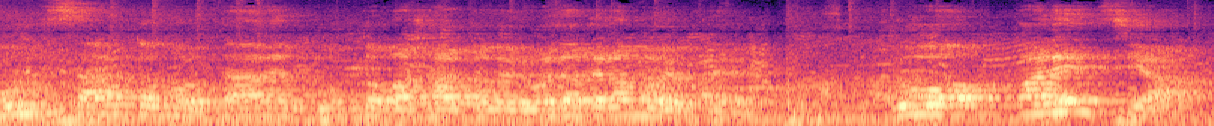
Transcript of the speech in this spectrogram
Un salto mortal en punto más alto de rueda de la muerte. Hugo Valencia.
